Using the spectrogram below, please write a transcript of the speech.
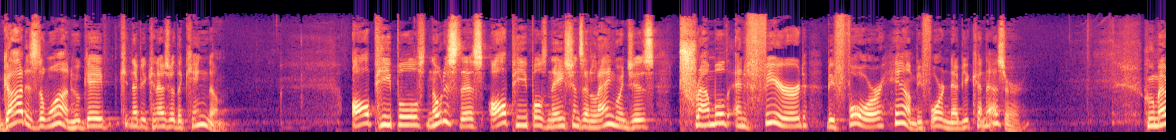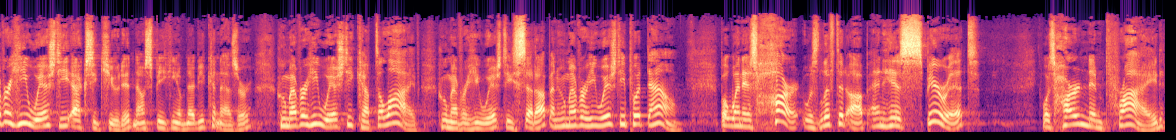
God is the one who gave Nebuchadnezzar the kingdom. All peoples, notice this, all peoples, nations, and languages trembled and feared before him, before Nebuchadnezzar. Whomever he wished, he executed. Now, speaking of Nebuchadnezzar, whomever he wished, he kept alive. Whomever he wished, he set up, and whomever he wished, he put down. But when his heart was lifted up and his spirit was hardened in pride,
